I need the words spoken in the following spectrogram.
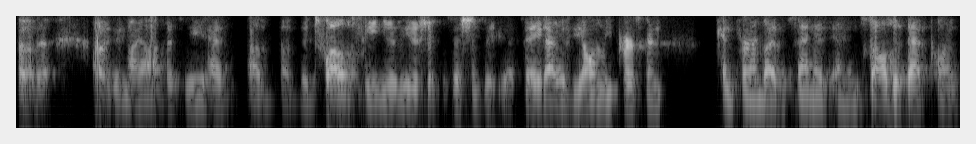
So the I was in my office. We had of, of the 12 senior leadership positions at USAID, I was the only person confirmed by the Senate and installed at that point.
